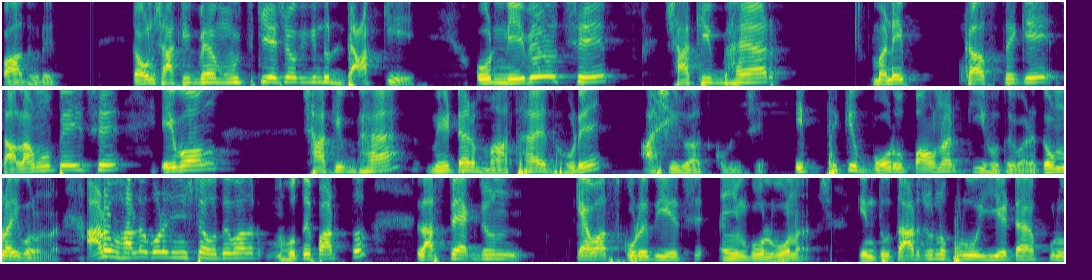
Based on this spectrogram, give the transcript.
পা ধরে। তখন সাকিব ভাইয়া মুচকি এসে ওকে কিন্তু ডাকে। ও নেবে হচ্ছে সাকিব ভাইয়ার মানে কাছ থেকে সালামও পেয়েছে এবং সাকিব ভাইয়া মেয়েটার মাথায় ধরে আশীর্বাদ করেছে। এর থেকে বড় পাওনার কি হতে পারে তোমরাই বলো না। আরও ভালো করে জিনিসটা হতে হতে পারতো। লাস্টে একজন ক্যাওয়াস করে দিয়েছে, আমি বলব না। কিন্তু তার জন্য পুরো ইয়েটা, পুরো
